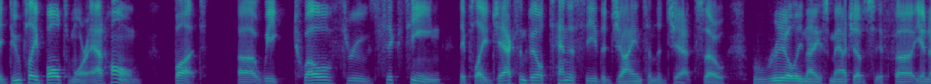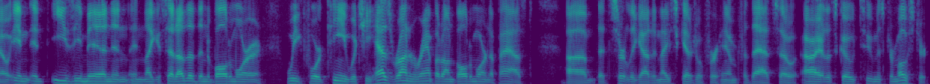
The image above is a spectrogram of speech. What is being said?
They do play Baltimore at home, but uh, week 12 through 16, they play Jacksonville, Tennessee, the Giants, and the Jets. So really nice matchups. If uh, you know, in, in easy men, and and like I said, other than the Baltimore Week 14, which he has run rampant on Baltimore in the past, um, that's certainly got a nice schedule for him for that. So all right, let's go to Mr. Mostert.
